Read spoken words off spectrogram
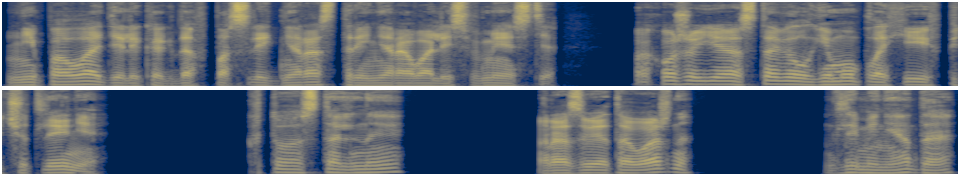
не поладили, когда в последний раз тренировались вместе. Похоже, я оставил ему плохие впечатления». «Кто остальные?» «Разве это важно?» «Для меня, да».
